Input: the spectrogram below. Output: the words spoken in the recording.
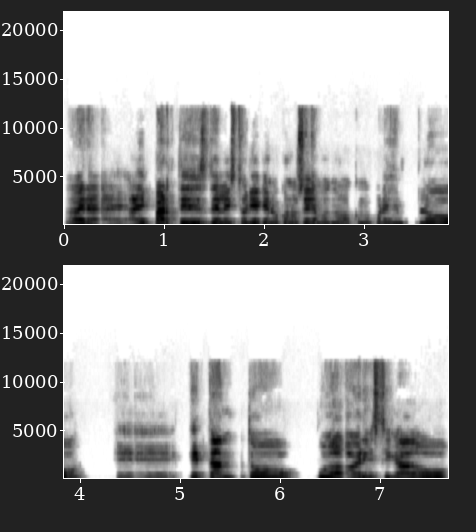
a ver, hay, hay partes de la historia que no conocemos, ¿no? Como por ejemplo, eh, qué tanto pudo haber instigado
